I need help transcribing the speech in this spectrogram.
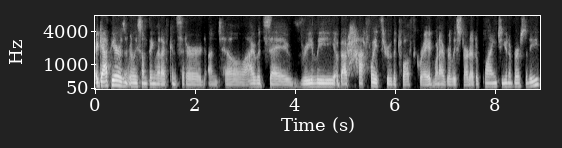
a gap year isn't really something that I've considered until I would say really about halfway through the 12th grade when I really started applying to university.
